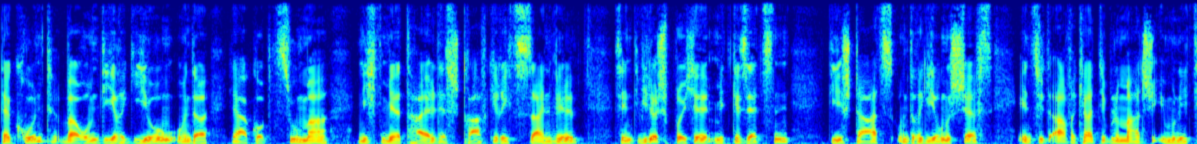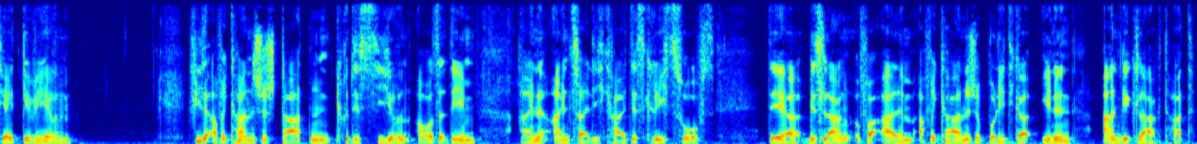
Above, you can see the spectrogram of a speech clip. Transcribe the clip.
Der Grund, warum die Regierung unter Jakob Zuma nicht mehr Teil des Strafgerichts sein will, sind Widersprüche mit Gesetzen, die Staats- und Regierungschefs in Südafrika diplomatische Immunität gewähren. Viele afrikanische Staaten kritisieren außerdem eine Einseitigkeit des Gerichtshofs, der bislang vor allem afrikanische PolitikerInnen angeklagt hat.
